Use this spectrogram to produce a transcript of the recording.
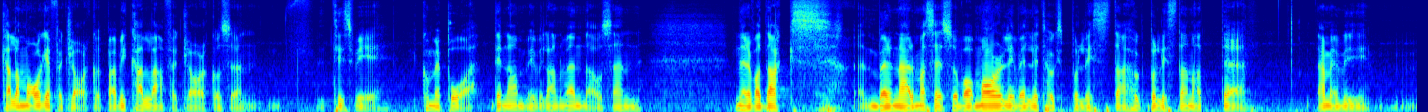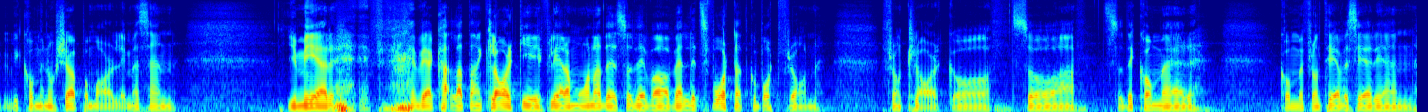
kalla magen för Clark. Och bara, vi kallade han för Clark. Och sen tills vi kommer på det namn vi vill använda. Och sen när det var dags, började närma sig så var Marley väldigt högt på, lista, högt på listan att eh, ja, men vi, vi kommer nog köpa Marley. Men sen ju mer, vi har kallat han Clark i flera månader, så det var väldigt svårt att gå bort från, från Clark. Och så, så det kommer, kommer från tv-serien,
